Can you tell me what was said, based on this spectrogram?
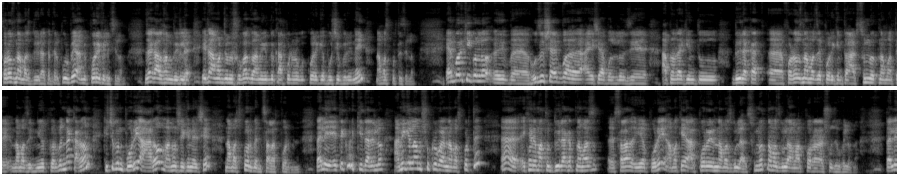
ফরজ নামাজ দুই রাখাতের পূর্বে আমি পড়ে ফেলেছিলাম। যাক আলহামদুলিল্লাহ এটা আমার জন্য সৌভাগ্য আমি কিন্তু কার্পণ করে গিয়ে বসে পড়ি নেই নামাজ পড়তেছিলাম। এরপরে কি করল হুজুর সাহেব আয়েশা বলল যে আপনারা কিন্তু দুই আহ, ফরজ নামাজের পরে কিন্তু আর সুন্নত নামাতে নামাজের নিয়ত করবেন না কারণ কিছুক্ষণ পরে আরও মানুষ এখানে এসে নামাজ পড়বেন সালাদ পড়বেন। তাইলে এতে করে কি দাঁড়াল? আমি গেলাম শুক্রবার নামাজ পড়তে হ্যাঁ এখানে মাত্র দুই রাকাত নামাজ সালা ইয়ে পড়ে আমাকে আর পরের নামাজগুলো, সুন্নত নামাজগুলো আমার পড়ার আর সুযোগ হলো না। তাহলে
